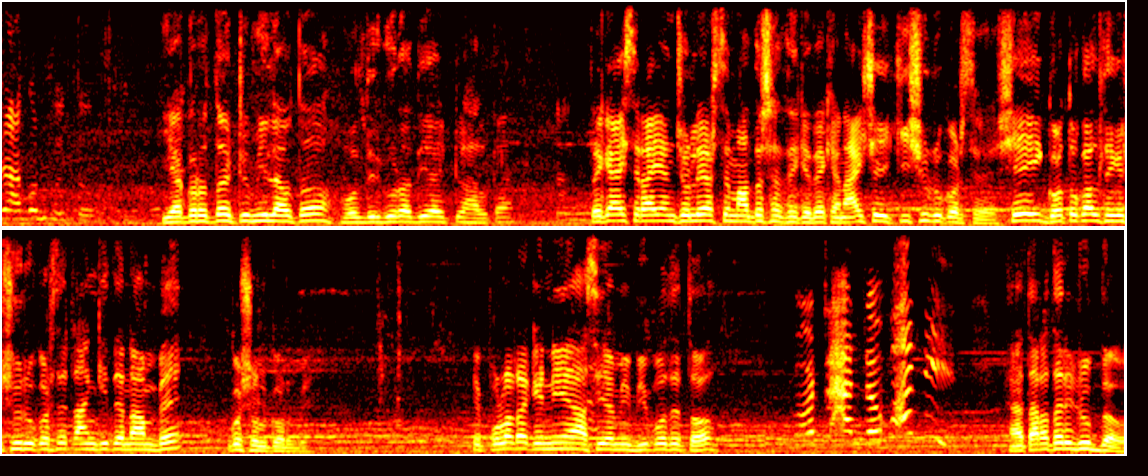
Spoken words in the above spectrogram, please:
ড্রাগন হইতো। ইয়া করো তো একটু মিলাও তো হলদির গুঁড়া দিয়ে একটু হালকা। তো গাইস রায়ান চলে আসছে মাদ্রাসা থেকে দেখেন আইসেই কি শুরু করছে? সেই গতকাল থেকে শুরু করছে টাঙ্কিতে নামবে গোসল করবে। এই পোলাটাকে নিয়ে আসি আমি বিপদে তো। হ্যাঁ তাড়াতাড়ি ডুব দাও।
